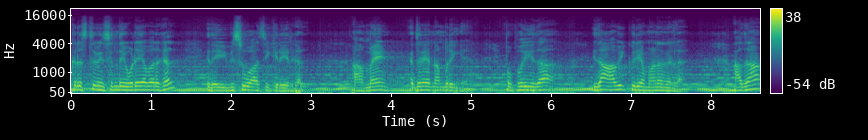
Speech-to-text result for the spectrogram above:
கிறிஸ்துவின் சிந்தை உடையவர்கள் இதை விசுவாசிக்கிறீர்கள். ஆமே எத்தனை நம்புறீங்க? இப்போ புரியுதா? இதான் ஆவிக்குரிய மனநிலை. அதான்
